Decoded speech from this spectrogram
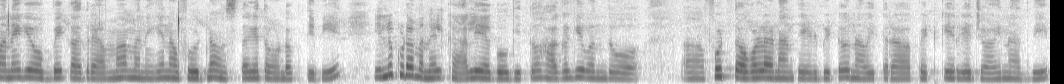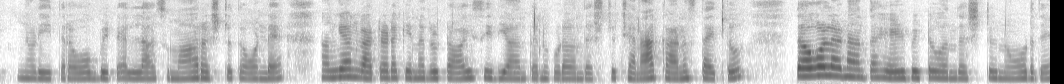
ಮನೆಗೆ ಹೋಗಬೇಕಾದ್ರೆ ಅಮ್ಮ ಮನೆಗೆ ನಾವು ಫುಡ್ನ ಹೊಸದಾಗೆ ತೊಗೊಂಡೋಗ್ತೀವಿ. ಇಲ್ಲೂ ಕೂಡ ಮನೇಲಿ ಖಾಲಿಯಾಗಿ ಹೋಗಿತ್ತು. ಹಾಗಾಗಿ ಒಂದು ಫುಡ್ ತೊಗೊಳ್ಳೋಣ ಅಂತ ಹೇಳ್ಬಿಟ್ಟು ನಾವು ಈ ಥರ ಪೆಟ್ ಕೇರ್ಗೆ ಜಾಯ್ನ್ ಆದ್ವಿ. ನೋಡಿ ಈ ಥರ ಹೋಗ್ಬಿಟ್ಟು ಎಲ್ಲ ಸುಮಾರಷ್ಟು ತೊಗೊಂಡೆ. ಹಾಗೆ ಅವ್ನಿಗೆ ಆಟ ಏನಾದರೂ ಟಾಯ್ಸ್ ಇದೆಯಾ ಅಂತಲೂ ಕೂಡ ಒಂದಷ್ಟು ಚೆನ್ನಾಗಿ ಕಾಣಿಸ್ತಾ ಇತ್ತು. ತೊಗೊಳ್ಳೋಣ ಅಂತ ಹೇಳಿಬಿಟ್ಟು ಒಂದಷ್ಟು ನೋಡಿದೆ.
